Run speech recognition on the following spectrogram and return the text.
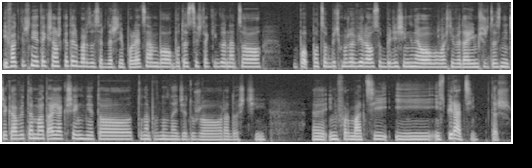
I faktycznie tę książkę też bardzo serdecznie polecam, bo, bo to jest coś takiego, na co po, po co być może wiele osób by nie sięgnęło, bo właśnie wydaje mi się, że to jest nieciekawy temat, a jak sięgnie, to, to na pewno znajdzie dużo radości, e, informacji i inspiracji też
